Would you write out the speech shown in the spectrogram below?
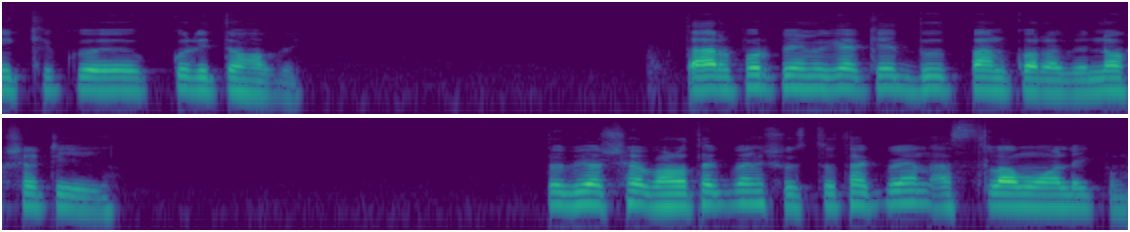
নিক্ষেপ করিতে হবে। তারপর প্রেমিকাকে দুধ পান করাবে, নকশাটি এই। তো বিহার সবাই ভালো থাকবেন, সুস্থ থাকবেন, আসসালামু আলাইকুম।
